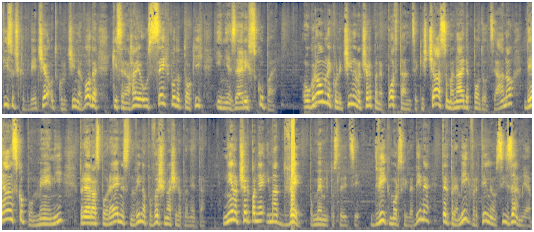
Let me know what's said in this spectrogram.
tisočkrat večja od količine vode, ki se nahaja v vseh vodotokih in jezerih skupaj. Ogromne količine načrpane podtalnice, ki sčasoma najde pod oceanom, dejansko pomeni prerasporejanje snovi na površju našega planeta. Njeno črpanje ima dve pomembni posledici: dvig morske gladine ter premik vrtilne osi Zemlje.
